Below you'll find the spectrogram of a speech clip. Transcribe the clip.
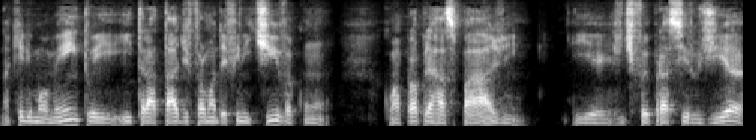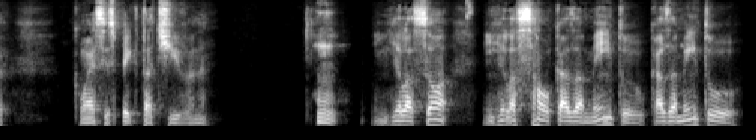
naquele momento e, e tratar de forma definitiva com, com a própria raspagem. E a gente foi para a cirurgia com essa expectativa, né? Hum. Em relação, a, em relação ao casamento, o casamento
